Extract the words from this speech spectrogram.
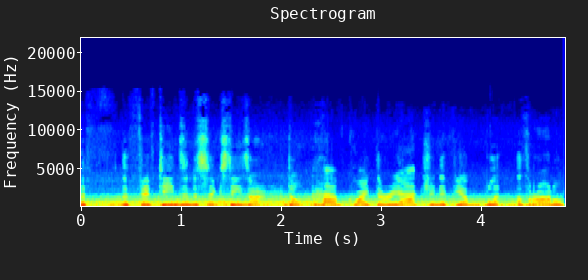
The, the 15s and the 16s aren't don't have quite the reaction if you blip the throttle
